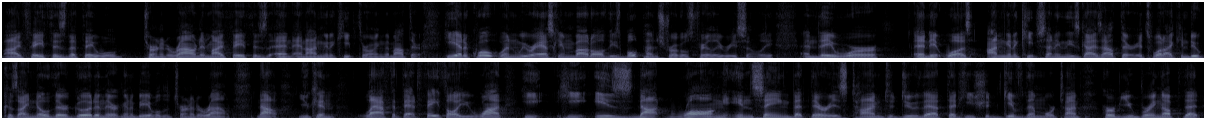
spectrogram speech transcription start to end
my faith is that they will turn it around, and my faith is, and, and I'm going to keep throwing them out there. He had a quote when we were asking him about all these bullpen struggles fairly recently, and they were, and it was, I'm going to keep sending these guys out there. It's what I can do because I know they're good and they're going to be able to turn it around. Now, you can laugh at that faith all you want. He he is not wrong in saying that there is time to do that. That he should give them more time. Herb, you bring up that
